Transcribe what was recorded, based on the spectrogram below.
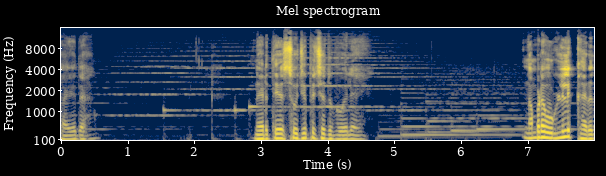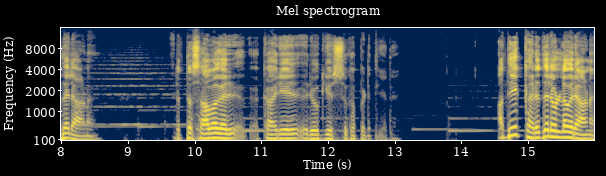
അതായത് നേരത്തെ സൂചിപ്പിച്ചതുപോലെ നമ്മുടെ ഉള്ളിൽ കരുതലാണ് രക്തസ്രാവകാര്യ രോഗിയെ സുഖപ്പെടുത്തിയത്. അതേ കരുതലുള്ളവരാണ്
